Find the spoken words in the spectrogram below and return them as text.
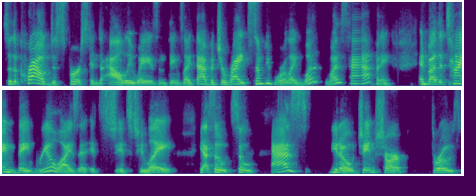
So the crowd dispersed into alleyways and things like that. But you're right, some people were like, "What? What's happening?" And by the time they realize it, it's it's too late. Yeah. So so as you know, James Sharp throws,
